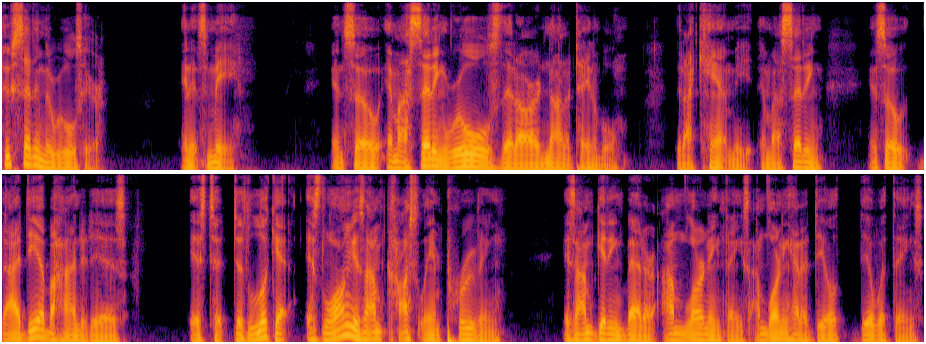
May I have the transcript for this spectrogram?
who's setting the rules here? And it's me. And so am I setting rules that are non attainable, that I can't meet? Am I setting and so the idea behind it is is to to look at as long as I'm constantly improving as I'm getting better. I'm learning things. I'm learning how to deal deal with things.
